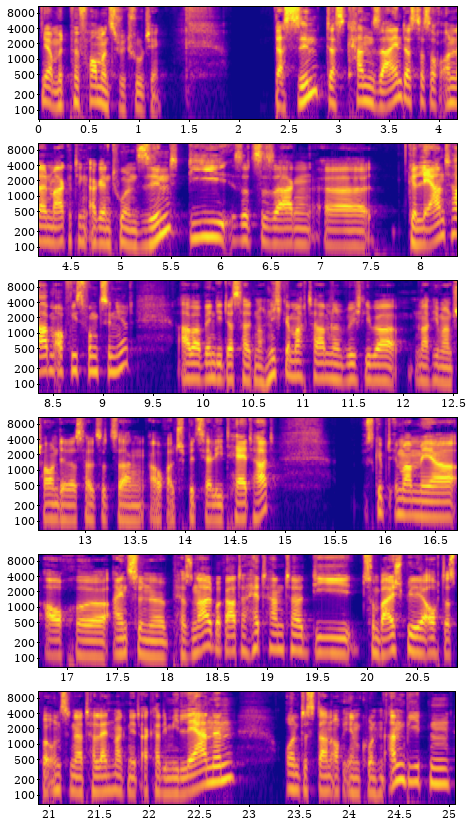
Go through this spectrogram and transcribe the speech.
ja, mit Performance Recruiting. Das sind, das kann sein, dass das auch Online-Marketing-Agenturen sind, die sozusagen äh, gelernt haben, auch wie es funktioniert. Aber wenn die das halt noch nicht gemacht haben, dann würde ich lieber nach jemand schauen, der das halt sozusagen auch als Spezialität hat. Es gibt immer mehr auch äh, einzelne Personalberater, Headhunter, die zum Beispiel ja auch das bei uns in der Talentmagnet Akademie lernen und es dann auch ihren Kunden anbieten.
